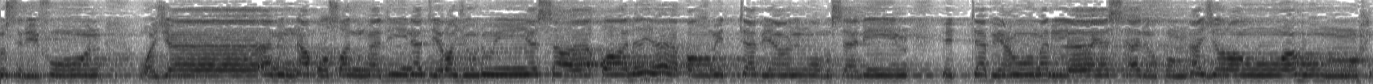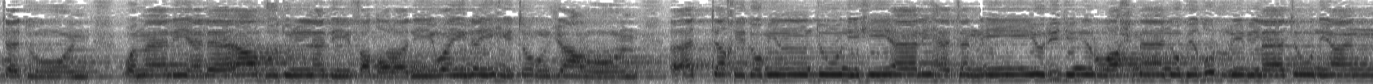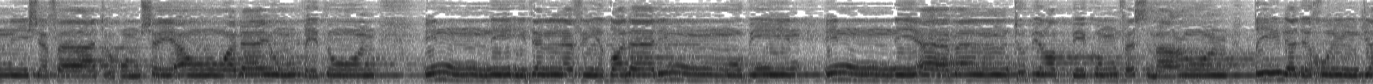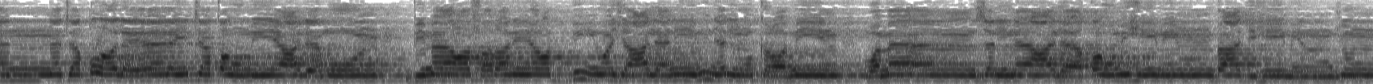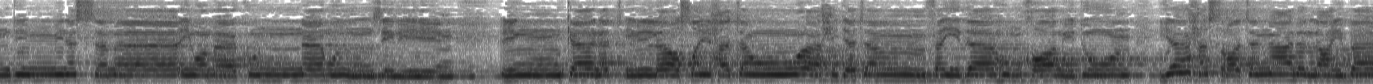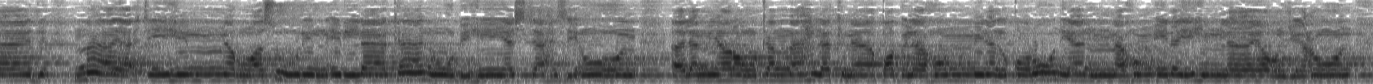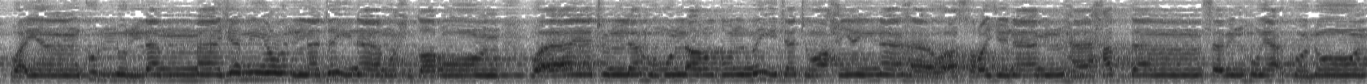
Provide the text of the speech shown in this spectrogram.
مسرفون. وجاء من أقصى المدينة رجل يسعى قال يا قوم اتبعوا المرسلين اتبعوا من لا يسألكم أجرا وهم مهتدون وما لي لا أعبد الذي فطرني وإليه ترجعون أأتخذ من دونه آلهة إن يردني الرحمن بضر لا تغن عني شفاعتهم شيئا ولا ينقذون إني إذا لفي ضلال مبين. إني آمنت بربكم فاسمعون. قيل ادخل الجنة. قال يا ليت قومي يعلمون. بما غفر لي ربي وجعلني من المكرمين. وما أنزلنا على قومه من بعده من جند من السماء وما كنا منزلين. إن كانت إلا صيحة واحدة فإذا هم خامدون. يا حسرة على العباد ما يأتيهم من رسول إلا كانوا به يستهزئون. ألم يروا كم أهلكنا قبلهم من القرون أنهم إليهم لا يرجعون؟ وإن كل لما جميع لدينا محضرون. وآية لهم الأرض الميتة أحييناها وأخرجنا منها حبا فمنه يأكلون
